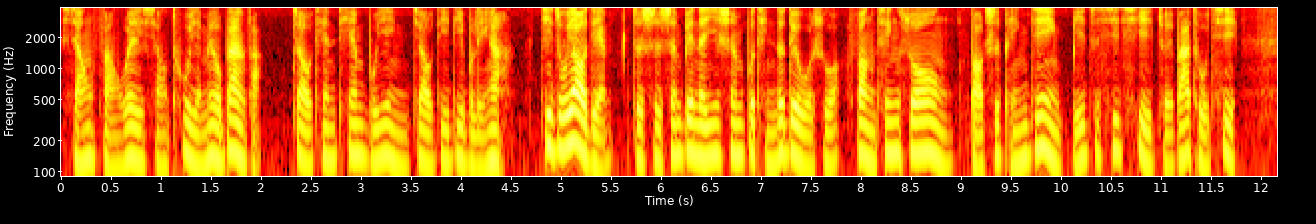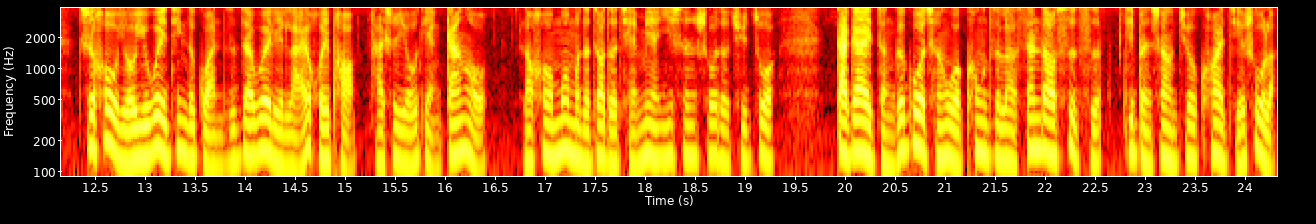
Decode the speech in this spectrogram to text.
想反胃想吐也没有办法。叫天天不应，叫地地不灵啊！记住要点，这是身边的医生不停地对我说：放轻松，保持平静，鼻子吸气，嘴巴吐气。之后由于胃镜的管子在胃里来回跑，还是有点干呕，然后默默地照着前面医生说的去做。大概整个过程我控制了三到四次，基本上就快结束了。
